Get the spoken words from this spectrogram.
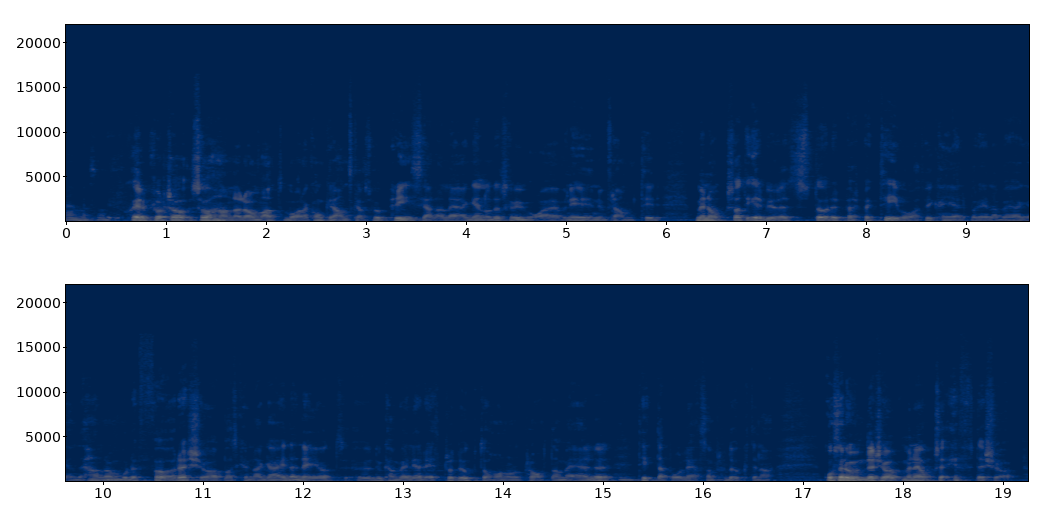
Amazon? Självklart så, så handlar det om att vara konkurrenskraftig på pris i alla lägen och det ska vi vara även i en framtid. Men också att erbjuda ett större perspektiv och att vi kan hjälpa dig hela vägen. Det handlar om både före köp, att kunna guida dig och att eh, du kan välja rätt produkt och ha någon att prata med eller titta på och läsa om produkterna. Och sen under köp, men också efter köp.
